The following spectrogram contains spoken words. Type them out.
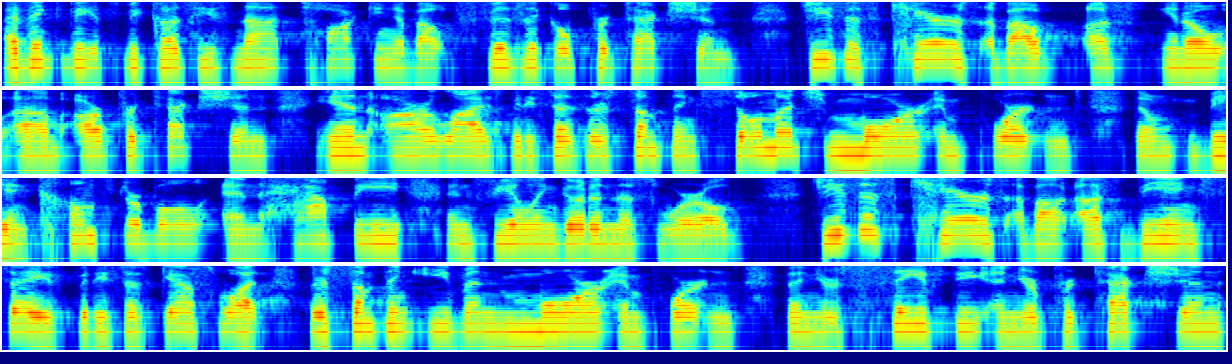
I think it's because he's not talking about physical protection. Jesus cares about us, you know, um, our protection in our lives, but he says there's something so much more important than being comfortable and happy and feeling good in this world. Jesus cares about us being safe, but he says, guess what? There's something even more important than your safety and your protection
